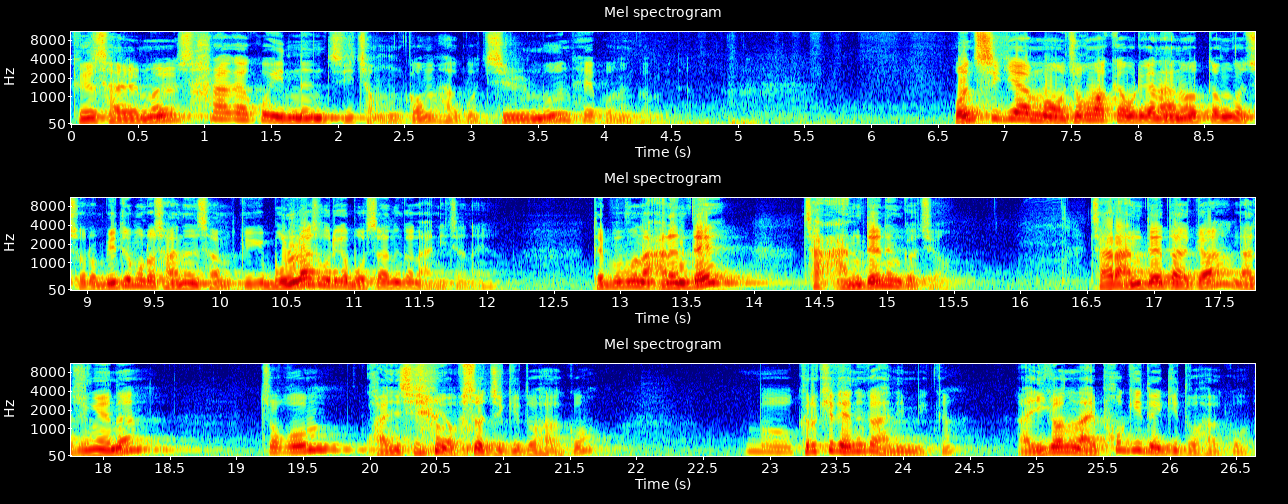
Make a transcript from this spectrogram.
그 삶을 살아가고 있는지 점검하고 질문해 보는 겁니다. 원칙이야 뭐 조금 아까 우리가 나누었던 것처럼 믿음으로 사는 삶 그게 몰라서 우리가 못 사는 건 아니잖아요. 대부분 아는데 잘 안 되는 거죠. 잘 안 되다가 나중에는 조금 관심이 없어지기도 하고 뭐 그렇게 되는 거 아닙니까? 아 이거는 아예 포기되기도 하고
